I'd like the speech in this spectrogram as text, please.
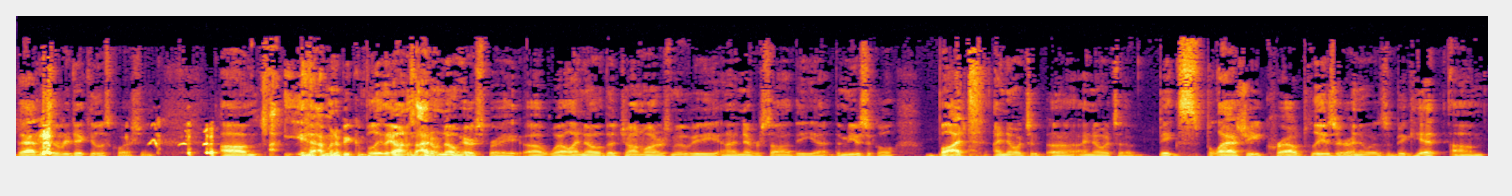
that is a ridiculous question. Um, I, yeah, I'm going to be completely honest. I don't know Hairspray uh, well. I know the John Waters movie, and I never saw the uh, the musical. But I know it's a uh, I know it's a big splashy crowd pleaser. I know it was a big hit. Um,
